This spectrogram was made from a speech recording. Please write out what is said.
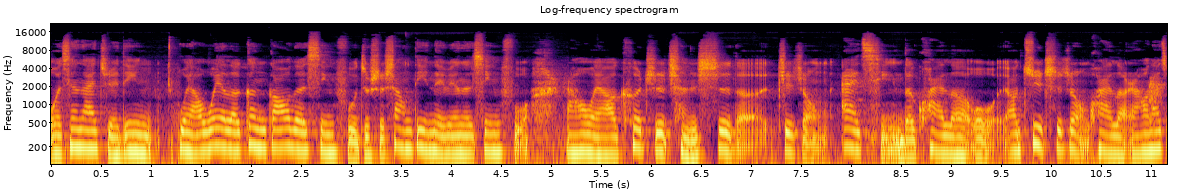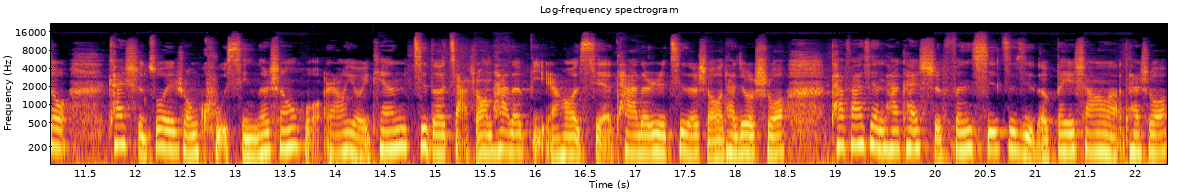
我现在决定我要为了更高的幸福，就是上帝那边的幸福，然后我要克制城市的这种爱情的。快乐，我要拒吃这种快乐，然后他就开始做一种苦行的生活。然后有一天，记得假装他的笔，然后写他的日记的时候，他就说，他发现他开始分析自己的悲伤了。他说，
